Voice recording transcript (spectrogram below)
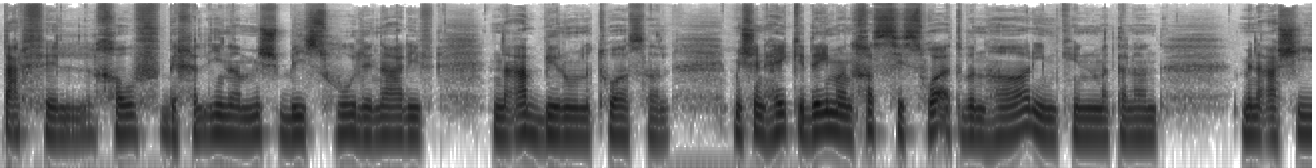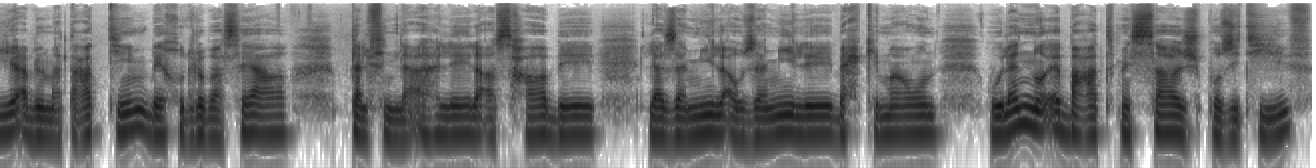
بتعرفي الخوف بخلينا مش بسهولة نعرف نعبر ونتواصل. مشان هيك دايما نخصص وقت بالنهار يمكن مثلا من عشية قبل ما تعتم باخد ربع ساعة بتلفن لأهلي لأصحابي لزميل أو زميلة بحكي معهم ولأنه أبعت مساج بوزيتيف.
